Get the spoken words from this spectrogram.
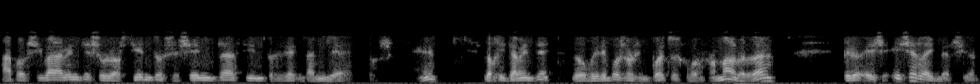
aproximadamente sobre los 160, 170 mil euros. ¿eh? Lógicamente, luego veremos los impuestos como es normal, ¿verdad? Pero esa es la inversión.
